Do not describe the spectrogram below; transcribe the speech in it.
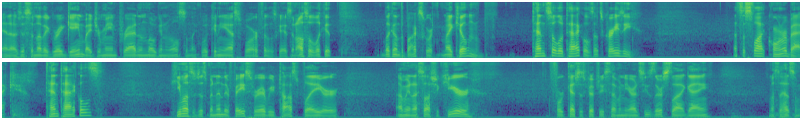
And it was just another great game by Jermaine Pratt and Logan Wilson. Like, what can you ask for for those guys? And also look at looking at the box score. Mike Hilton, ten solo tackles. That's crazy. That's a slot cornerback. Ten tackles. He must have just been in their face for every toss play. Or, I mean, I saw Shakir, four catches, fifty-seven yards. He's their slot guy. Must have had some.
